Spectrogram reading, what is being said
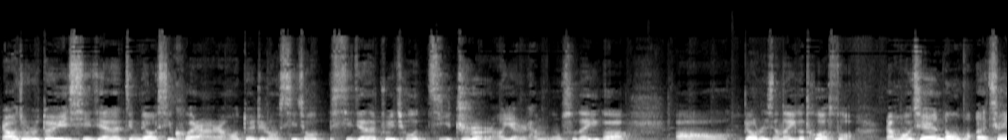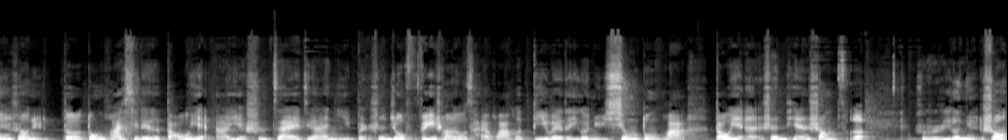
然后就是对于细节的精雕细刻呀，然后对这种细球细节的追求极致，然后也是他们公司的一个呃标志性的一个特色。然后青云动画呃青云少女的动画系列的导演啊，也是在金阿尼本身就非常有才华和地位的一个女性动画导演山田尚子，就是一个女生，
